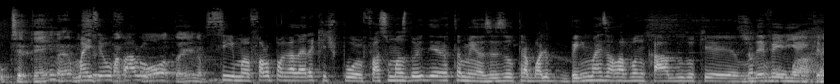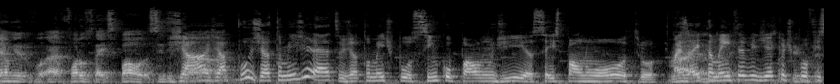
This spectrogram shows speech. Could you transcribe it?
o que você tem, né? Mas você eu paga falo. conta ainda. Sim, mas eu falo pra galera que, tipo, eu faço umas doideiras também. Às vezes eu trabalho bem mais alavancado do que eu Já deveria, tomou uma entendeu? É, fora os 10 paus, assim? Já, já, pô, já tomei direto. Já tomei, tipo, 5 pau num dia, 6 pau no outro. Mas aí Caramba, também velho. teve dia que eu, tipo, fiz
